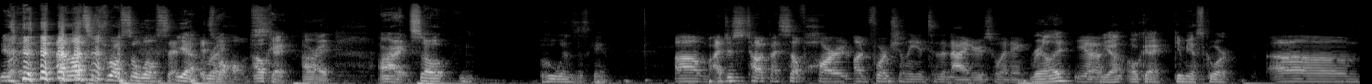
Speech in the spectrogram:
Unless it's Russell Wilson. Yeah, it's right. Mahomes. Okay. All right. All right. So, who wins this game? Um, I just talked myself hard, unfortunately, into the Niners winning. Really? Yeah. Yeah. Okay. Give me a score. Um,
